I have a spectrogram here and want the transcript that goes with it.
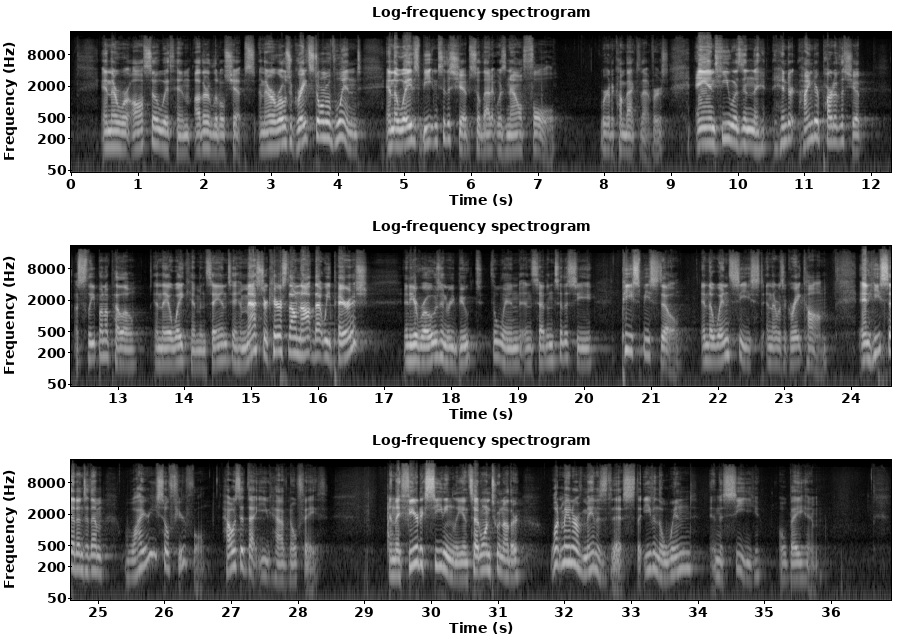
And there were also with him other little ships. And there arose a great storm of wind, and the waves beat into the ship, so that it was now full. We're going to come back to that verse. And he was in the hinder, hinder part of the ship, asleep on a pillow, and they awake him, and say unto him, Master, carest thou not that we perish? And he arose and rebuked the wind, and said unto the sea, Peace be still. And the wind ceased, and there was a great calm. And he said unto them, Why are ye so fearful? How is it that ye have no faith? And they feared exceedingly, and said one to another, What manner of man is this, that even the wind and the sea obey him?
